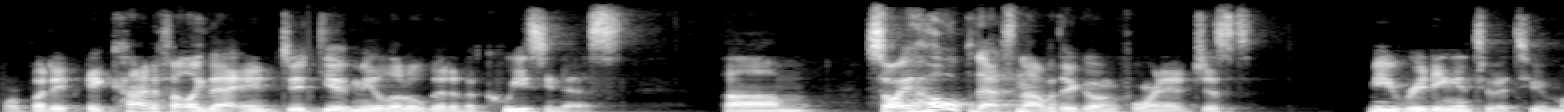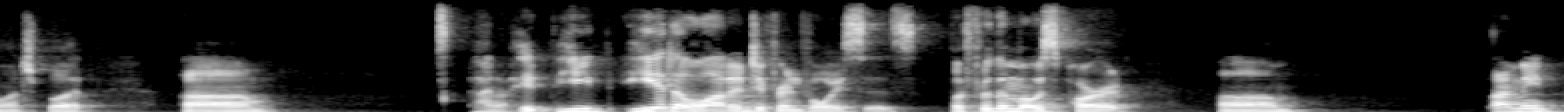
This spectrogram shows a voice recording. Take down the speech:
for, but it, it kind of felt like that, and it did give me a little bit of a queasiness. Um, so I hope that's not what they're going for, and it just me reading into it too much. But um, I don't know. He, he he had a lot of different voices, but for the most part, um, I mean,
